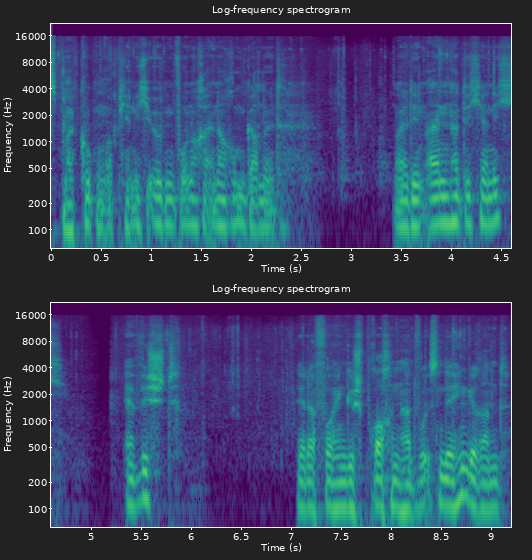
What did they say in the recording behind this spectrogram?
Erstmal gucken, ob hier nicht irgendwo noch einer rumgammelt. Weil den einen hatte ich ja nicht erwischt. Der da vorhin gesprochen hat. Wo ist denn der hingerannt?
